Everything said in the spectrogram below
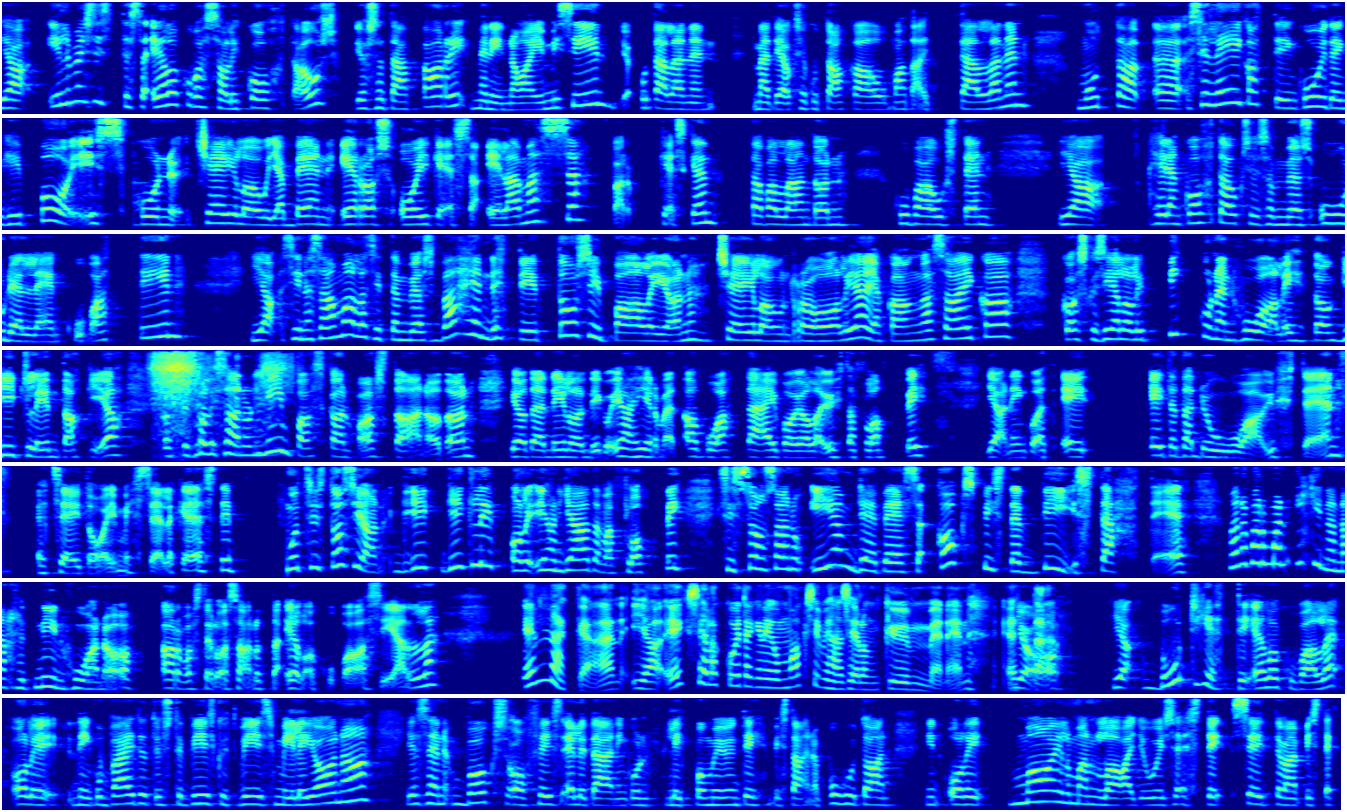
Ja ilmeisesti tässä elokuvassa oli kohtaus, jossa tämä pari meni naimisiin, joku tällainen mä en tiedä, onko se joku takauma tai tällainen, mutta äh, se leikattiin kuitenkin pois, kun J-Lo ja Ben eros oikeassa elämässä, kesken tavallaan ton kuvausten, ja heidän kohtauksensa myös uudelleen kuvattiin, ja siinä samalla sitten myös vähennettiin tosi paljon j roolia ja kangasaikaa, koska siellä oli pikkunen huoli tuon Giglin takia, koska se oli saanut niin paskan vastaanoton, joten niillä oli niinku ihan hirveät apua, tämä ei voi olla yhtä floppi, ja niinku, että ei, ei tätä duua yhteen, että se ei toimi selkeästi. Mutta siis tosiaan Gigli oli ihan jäätävä floppi. Siis se on saanut IMDBssä 2,5 tähteä. Mä en ole varmaan ikinä nähnyt niin huonoa arvostelua saanutta elokuvaa siellä. En mäkään. Ja eikö siellä ole kuitenkin, niin maksimihan siellä on kymmenen? Että... Joo. Ja budjetti elokuvalle oli niin kuin väitetysti 55 miljoonaa, ja sen box office, eli tämä niin kuin lippumyynti, mistä aina puhutaan, niin oli maailmanlaajuisesti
